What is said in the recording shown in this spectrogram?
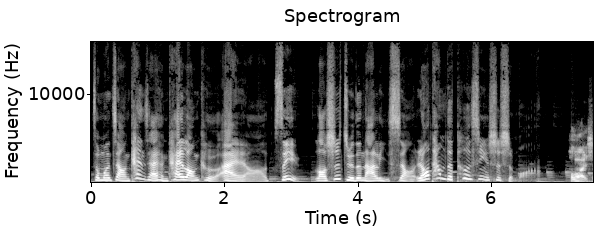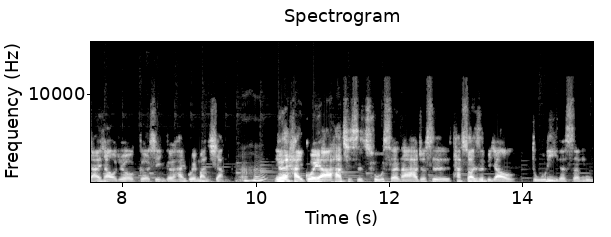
怎么讲？看起来很开朗可爱啊，所以老师觉得哪里像？然后他们的特性是什么啊？后来想一想，我觉得我个性跟海龟蛮像的。因为海龟啊，它其实出生啊，它就是它算是比较独立的生物，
